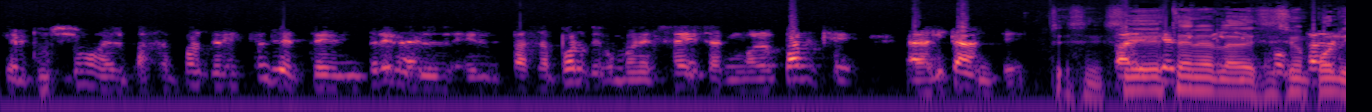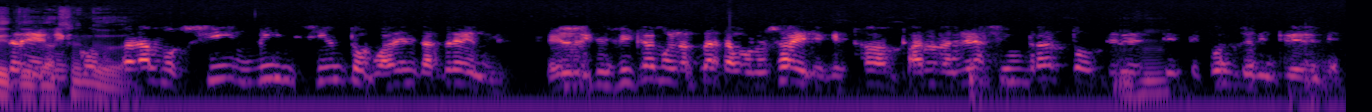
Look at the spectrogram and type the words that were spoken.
que pusimos el pasaporte electrónico, te entrega el, pasaporte como en el Seiza, como en el parque, al habitante. Sí, sí, sí es tener la decisión política, trenes, sin duda. Compramos 1.140 trenes, electrificamos la Plata Buenos Aires, que estaba parada hace un rato, te, te, cuento el incidente.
